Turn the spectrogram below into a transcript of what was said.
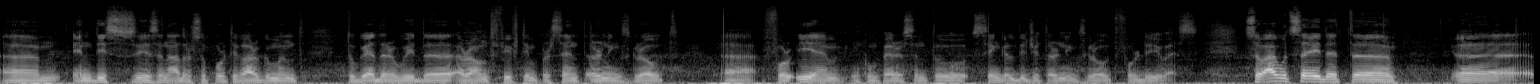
Um, and this is another supportive argument together with uh, around 15% earnings growth for EM in comparison to single digit earnings growth for the US. So I would say that uh, uh,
